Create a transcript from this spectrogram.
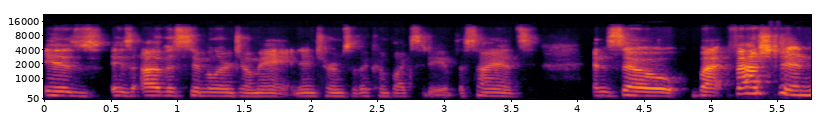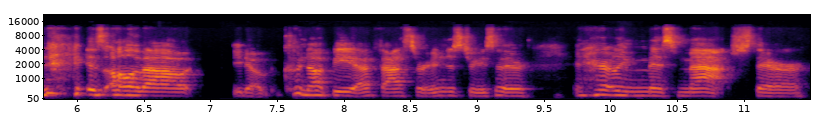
is is of a similar domain in terms of the complexity of the science. And so but fashion is all about you know could not be a faster industry so they're inherently mismatched there.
